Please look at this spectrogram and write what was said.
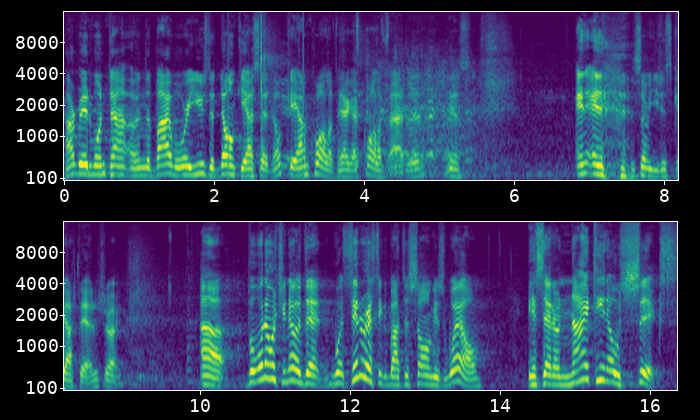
I read one time in the Bible where he used a donkey. I said, okay, I'm qualified. I got qualified. yes. And, and some of you just got that. That's right. Uh, but what I want you to know is that what's interesting about this song as well is that in 1906,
